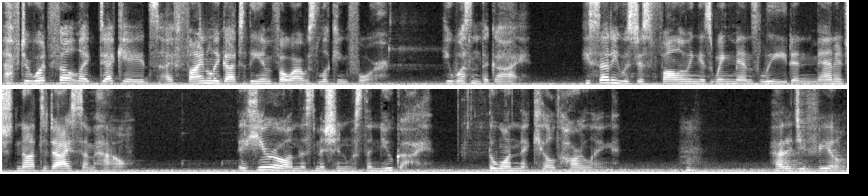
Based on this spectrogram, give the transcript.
After what felt like decades, I finally got to the info I was looking for. He wasn't the guy. He said he was just following his wingman's lead and managed not to die somehow. The hero on this mission was the new guy. The one that killed Harling. Hmm. How did you feel?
